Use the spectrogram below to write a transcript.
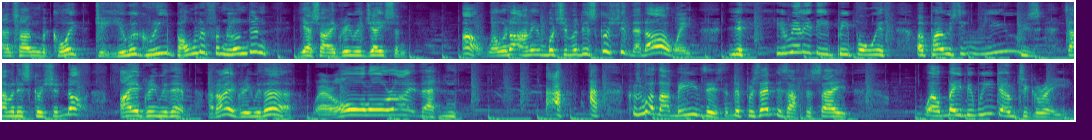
and Simon McCoy. Do you agree, Boulder from London? Yes, I agree with Jason. Oh, well, we're not having much of a discussion then, are we? You, you really need people with opposing views to have a discussion. Not, I agree with him and I agree with her. We're all all right then. Because what that means is that the presenters have to say, well, maybe we don't agree.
